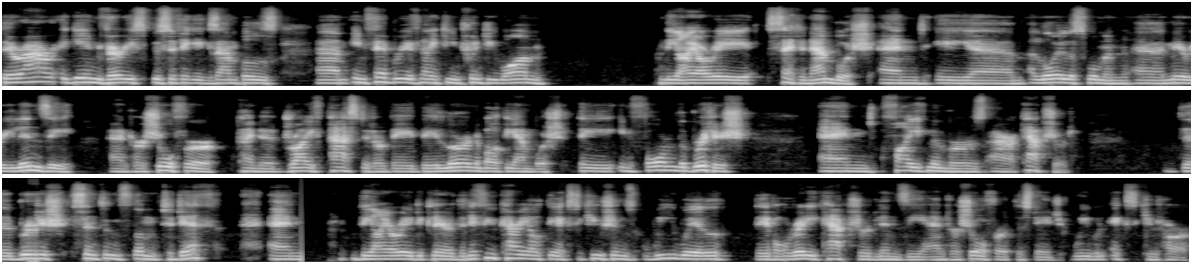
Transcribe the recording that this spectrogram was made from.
There are again very specific examples. Um, in February of 1921, the IRA set an ambush, and a um, a loyalist woman, uh, Mary Lindsay, and her chauffeur kind of drive past it, or they they learn about the ambush. They inform the British, and five members are captured. The British sentence them to death, and the IRA declared that if you carry out the executions, we will. They've already captured Lindsay and her chauffeur at the stage. We will execute her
